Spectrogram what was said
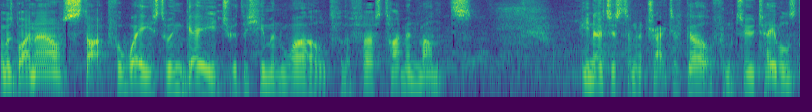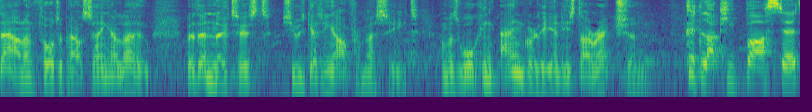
and was by now stuck for ways to engage with the human world for the first time in months. He noticed an attractive girl from two tables down and thought about saying hello, but then noticed she was getting up from her seat and was walking angrily in his direction. Good luck, you bastard.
